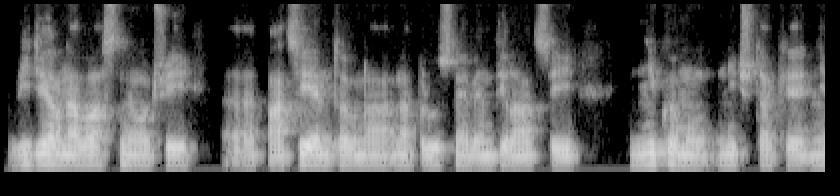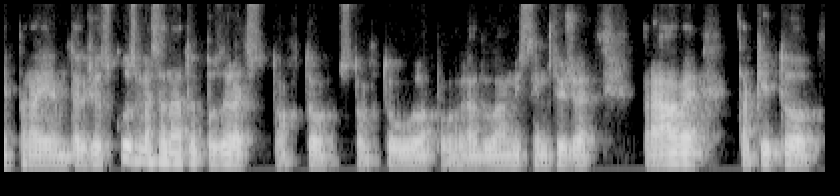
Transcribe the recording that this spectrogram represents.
videl na vlastné oči pacientov na, na plusnej ventilácii. Nikomu nič také neprajem. Takže skúsme sa na to pozerať z tohto, z tohto úhla pohľadu a myslím si, že práve takýto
